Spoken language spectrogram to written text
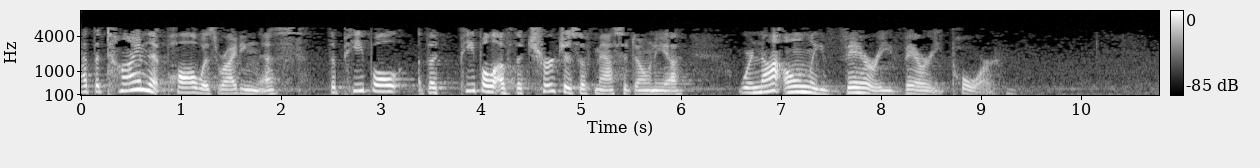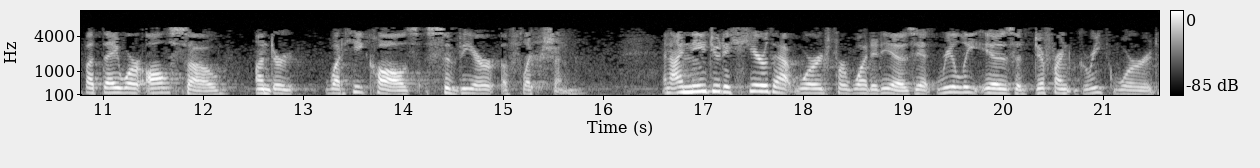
At the time that Paul was writing this, the people, the people of the churches of Macedonia were not only very, very poor, but they were also under what he calls severe affliction. And I need you to hear that word for what it is. It really is a different Greek word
